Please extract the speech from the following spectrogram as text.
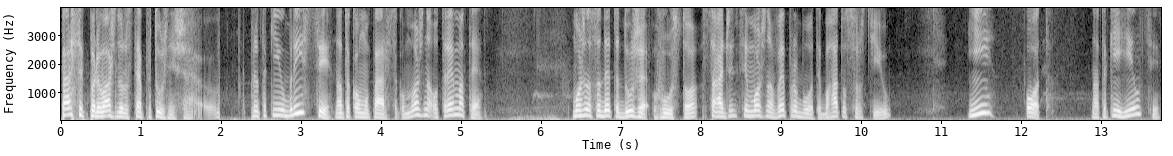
персик переважно росте потужніше. При такій обрізці на такому персику можна отримати, можна садити дуже густо саджанці, можна випробувати багато сортів. І от на такій гілці,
